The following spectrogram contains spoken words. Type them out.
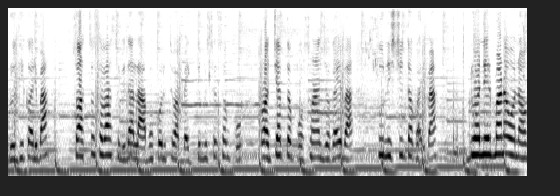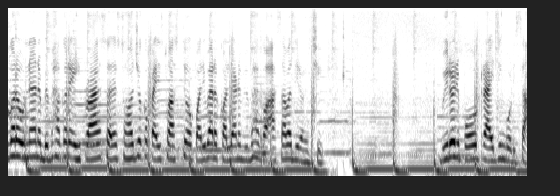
ବୃଦ୍ଧି କରିବା ସ୍ୱାସ୍ଥ୍ୟସେବା ସୁବିଧା ଲାଭ କରୁଥିବା ବ୍ୟକ୍ତିବିଶେଷଙ୍କୁ ପର୍ଯ୍ୟାପ୍ତ ପୋଷଣ ଯୋଗାଇବା ସୁନିଶ୍ଚିତ କରିବା। ଗୃହ ନିର୍ମାଣ ଓ ନଗର ଉନ୍ନୟନ ବିଭାଗର ଏହି ପ୍ରୟାସରେ ସହଯୋଗ ପାଇ ସ୍ୱାସ୍ଥ୍ୟ ଓ ପରିବାର କଲ୍ୟାଣ ବିଭାଗ ଆଶାବାଦୀ ରହିଛି। Bureau report rising Odisha.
